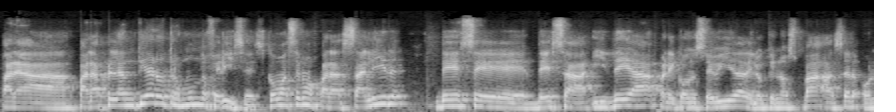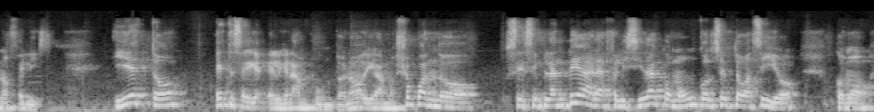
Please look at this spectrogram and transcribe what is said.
para, para plantear otros mundos felices, cómo hacemos para salir de, ese, de esa idea preconcebida de lo que nos va a hacer o no feliz. Y esto, este es el, gran punto, ¿no? Digamos, yo cuando se, se plantea la felicidad como un concepto vacío, como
